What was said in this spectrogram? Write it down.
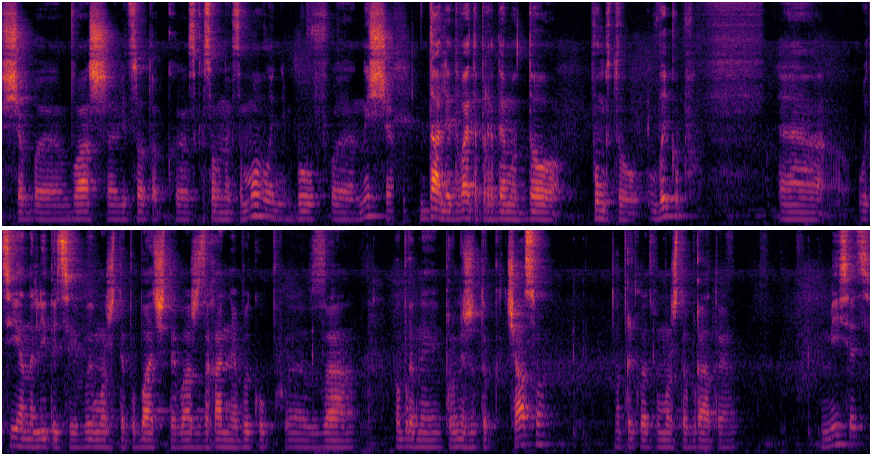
щоб ваш відсоток скасованих замовлень був нижче. Далі давайте перейдемо до пункту викуп. Е, У цій аналітиці ви можете побачити ваш загальний викуп е, за обраний проміжок часу. Наприклад, ви можете обрати місяць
